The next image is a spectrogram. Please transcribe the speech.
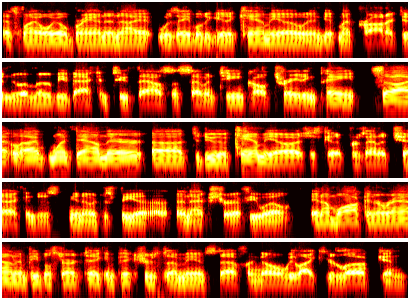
that's my oil brand, and I was able to get a cameo and get my product into a movie back in 2017 called Trading Paint. So I, I went down there uh, to do a cameo. I was just going to present a check and just you know just be a, an extra, if you will. And I'm walking around, and people start taking pictures of me and stuff, and going, "We like your look, and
